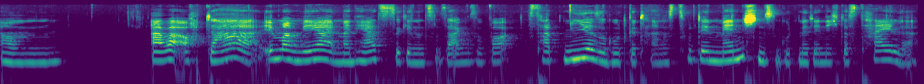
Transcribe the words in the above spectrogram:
Ähm, aber auch da immer mehr in mein Herz zu gehen und zu sagen, so, boah, es hat mir so gut getan, es tut den Menschen so gut, mit denen ich das teile.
